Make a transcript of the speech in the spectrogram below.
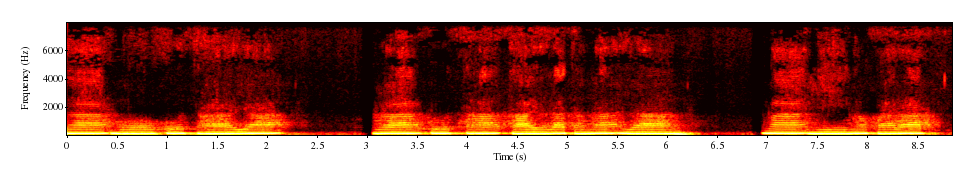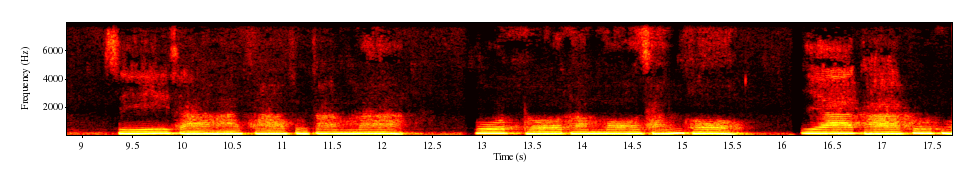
นะโมพุทธายะพระพุทธไตรรัตนญาณมานีนพรัตสีสาหัสาสุธรรมาพุทโธธรรมโมสังโฆยะถาพุทโม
